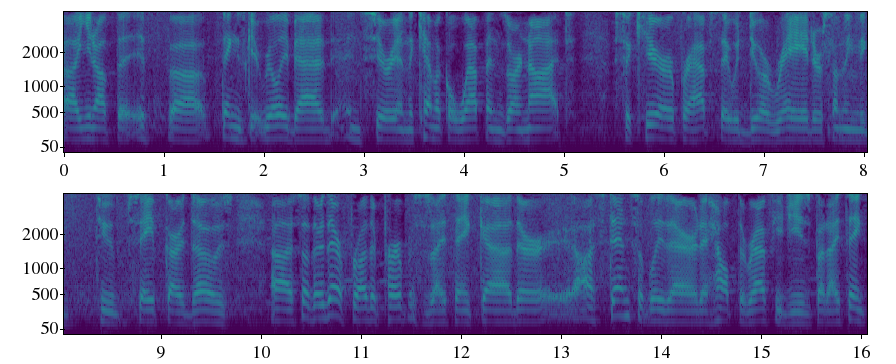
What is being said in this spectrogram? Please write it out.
uh, you know, if, the, if uh, things get really bad in Syria and the chemical weapons are not secure, perhaps they would do a raid or something to, to safeguard those. Uh, so they're there for other purposes, I think. Uh, they're ostensibly there to help the refugees, but I think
